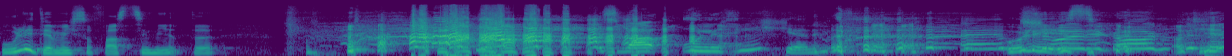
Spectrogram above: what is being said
Uli, der mich so faszinierte. Es war Ulrichen. Uli ist. Okay,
